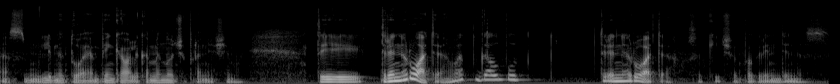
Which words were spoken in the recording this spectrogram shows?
mes limituojam 15 minučių pranešimui. Tai treniruotė, vat, galbūt treniruotė, sakyčiau, pagrindinis.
